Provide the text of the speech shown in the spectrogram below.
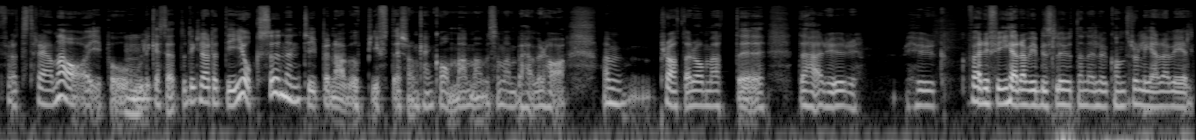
för att träna AI på mm. olika sätt. Och det är klart att det är också den typen av uppgifter som kan komma man, som man behöver ha. Man pratar om att eh, det här hur hur verifierar vi besluten eller hur kontrollerar vi,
